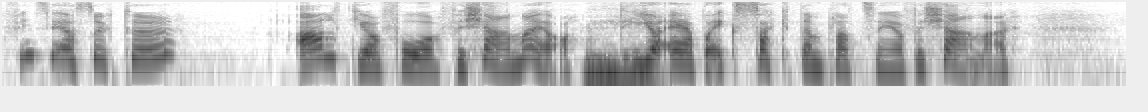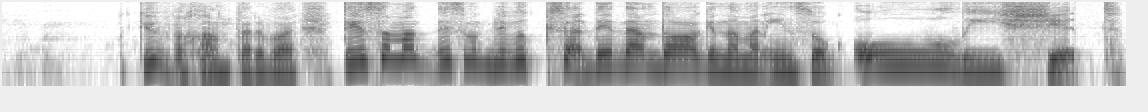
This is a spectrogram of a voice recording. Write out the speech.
finns inga strukturer. Allt jag får förtjänar jag. Jag är på exakt den platsen jag förtjänar. Gud vad skönt det hade varit. Det är, som att, det är som att bli vuxen. Det är den dagen när man insåg holy shit.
